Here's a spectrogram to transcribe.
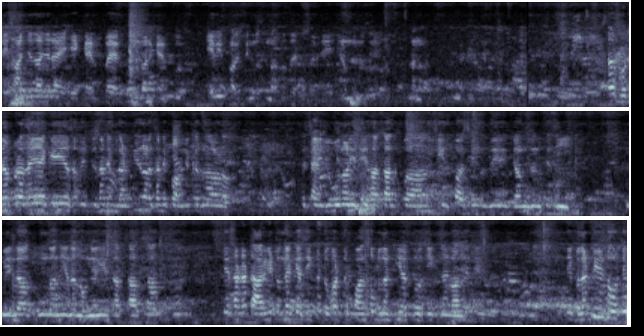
ਤੇ ਅੱਜ ਦਾ ਜਿਹੜਾ ਇਹ ਕੈਂਪ ਹੈ ਖੂਨਦਾਨ ਕੈਂਪ ਇਹ ਵੀ ਭਗਤ ਸਿੰਘ ਨੂੰ ਸਮਰਪਿਤ ਹੈ। ਸਾਡੇ ਜਨਮ ਦਿਨ ਸਰ ਵੱਡਾ ਦਾ ਇਹ ਹੈ ਕਿ ਅਸਲ ਵਿੱਚ ਸਾਡੇ ਵਲੰਟੀਅਰ ਨਾਲ, ਸਾਡੇ ਪਬਲਿਕ ਨਾਲ ਤੇ ਸਹਿਯੋਗ ਨਾਲ ਹੀ ਸੀ, ਹਰ ਸਾਲ ਸ਼ਹੀਦ ਭਗਤ ਸਿੰਘ ਦੇ ਜਨਮ ਦਿਨ ਤੇ ਅਸੀਂ ਮੇਲਾ ਖੂਨਦਾਨੀਆਂ ਦਾ ਲਾਉਂਦੇ ਹਾਂ ਸਰ ਸਾਲ ਸਾਲ। ਤੇ ਸਾਡਾ ਟਾਰਗੇਟ ਹੁੰਦਾ ਕਿ ਅਸੀਂ ਘੱਟੋ ਘੱਟ 500 ਵਲੰਟੀਅਰ ਤੋਂ ਅਸੀਂ ਖੂਨਦਾਨ ਲੈਂਦੇ ਹਾਂ। ਤੇ ਵਲੰਟੀਅਰ ਤੌਰ ਤੇ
